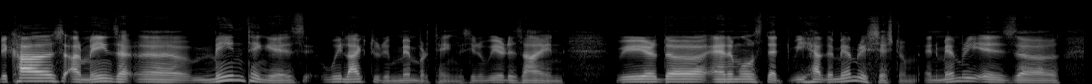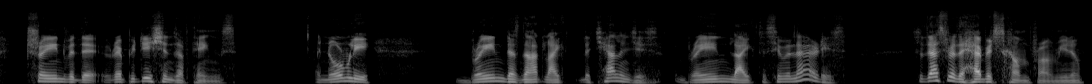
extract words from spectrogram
Because our main uh, main thing is we like to remember things. You know, we're designed. We're the animals that we have the memory system, and memory is uh, trained with the repetitions of things. And normally, brain does not like the challenges. Brain likes the similarities. So that's where the habits come from. You know,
